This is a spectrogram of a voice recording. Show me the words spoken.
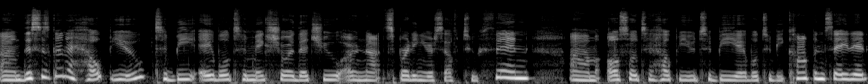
Um, this is going to help you to be able to make sure that you are not spreading yourself too thin. Um, also, to help you to be able to be compensated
